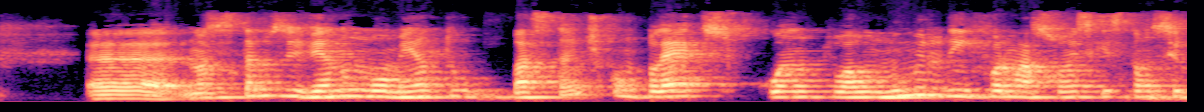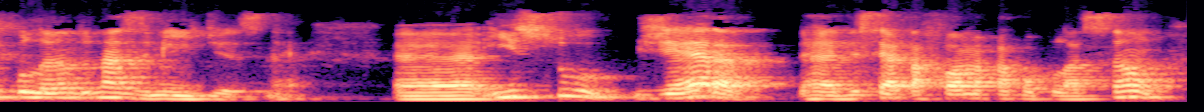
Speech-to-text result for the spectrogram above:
Uh, nós estamos vivendo um momento bastante complexo quanto ao número de informações que estão circulando nas mídias. Né? Uh, isso gera, uh, de certa forma, para a população,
